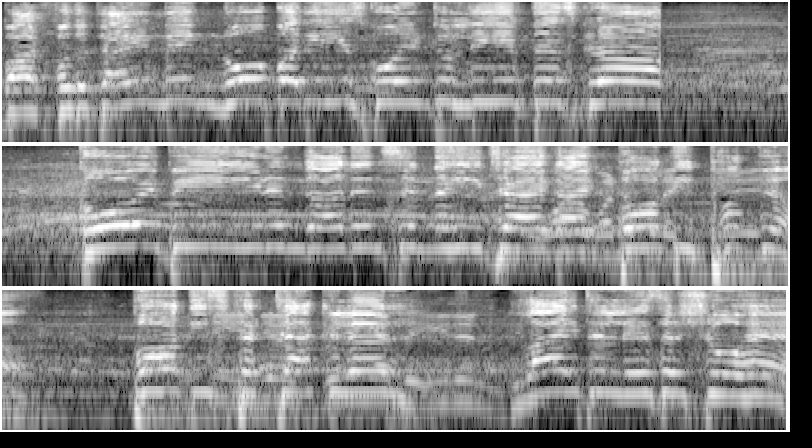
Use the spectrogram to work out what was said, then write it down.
But for the time being, nobody is going to leave this ground. कोई भी ईडन गार्डन से नहीं जाएगा एक बहुत ही भव्य बहुत ही spectacular light and laser show है।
